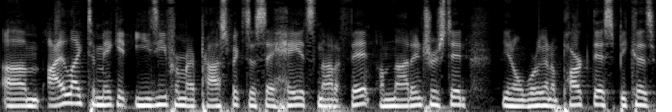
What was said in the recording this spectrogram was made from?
Um, I like to make it easy for my prospects to say, hey, it's not a fit. I'm not interested. You know, we're going to park this because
